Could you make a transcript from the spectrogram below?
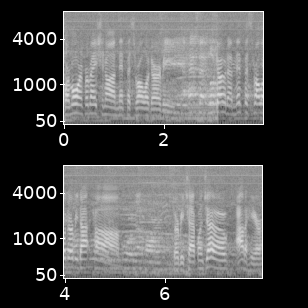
For more information on Memphis Roller Derby, go to memphisrollerderby.com. Derby Chaplain Joe, out of here.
